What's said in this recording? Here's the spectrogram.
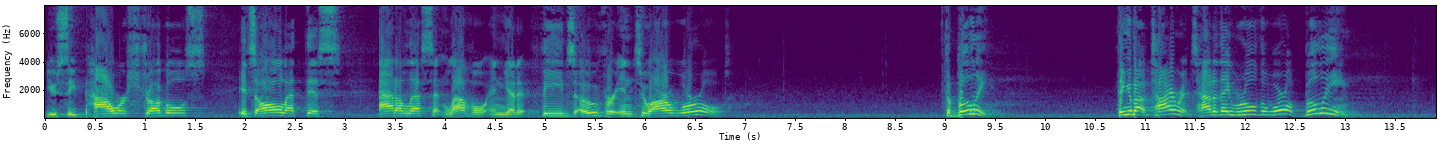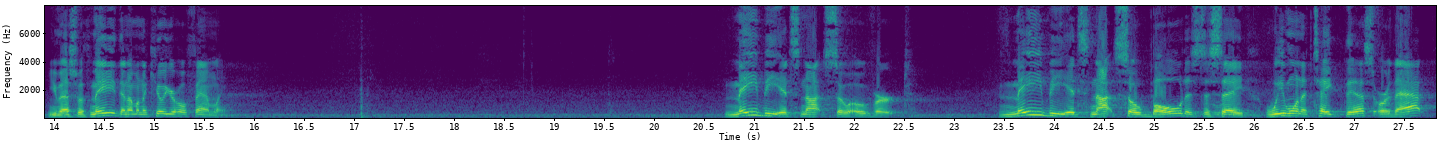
you see power struggles. It's all at this adolescent level, and yet it feeds over into our world. The bully. Think about tyrants. How do they rule the world? Bullying. You mess with me, then I'm going to kill your whole family. Maybe it's not so overt maybe it's not so bold as to say, we want to take this or that.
